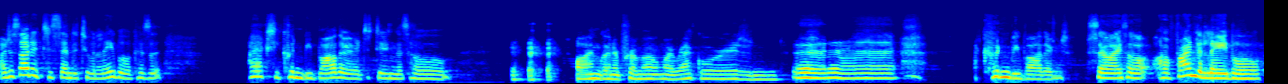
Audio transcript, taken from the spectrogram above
I decided to send it to a label because I actually couldn't be bothered doing this whole. oh, I'm going to promote my record and uh, I couldn't be bothered. So I thought I'll find a label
